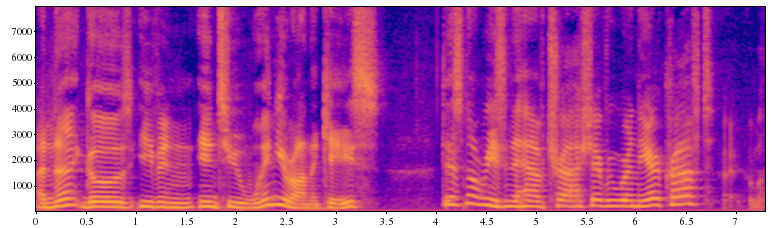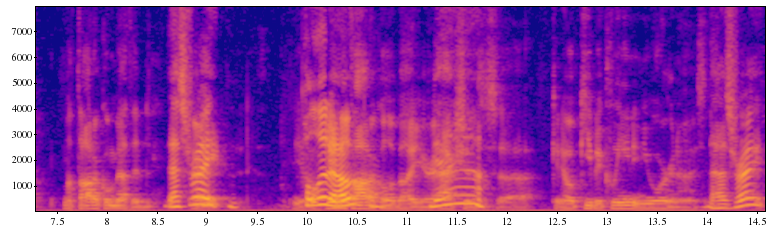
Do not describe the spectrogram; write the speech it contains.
And that goes even into when you're on the case. There's no reason to have trash everywhere in the aircraft. Right. Methodical method. That's right. You know, Pull it out. Methodical about your Yeah. actions uh, can help keep it clean and you organized. That's right.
